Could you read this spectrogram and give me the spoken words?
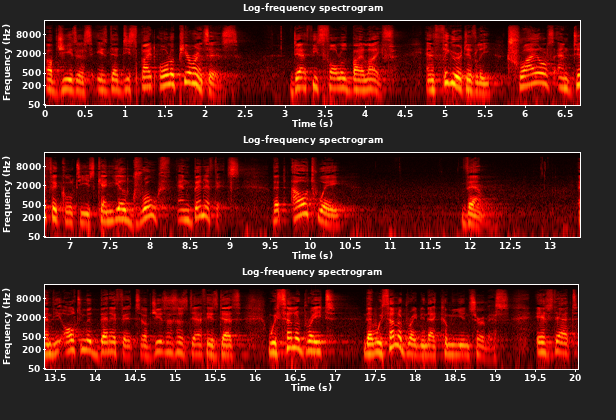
of Jesus is that despite all appearances, death is followed by life. And figuratively, trials and difficulties can yield growth and benefits that outweigh them. And the ultimate benefit of Jesus' death is that we celebrate that we celebrate in that communion service is that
